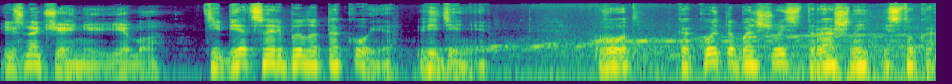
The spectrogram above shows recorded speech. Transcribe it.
и значение ему? Тебе, царь, было такое видение. Вот какой-то большой страшный истукан.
